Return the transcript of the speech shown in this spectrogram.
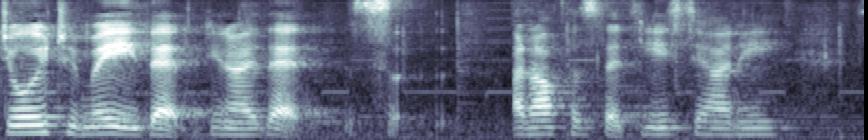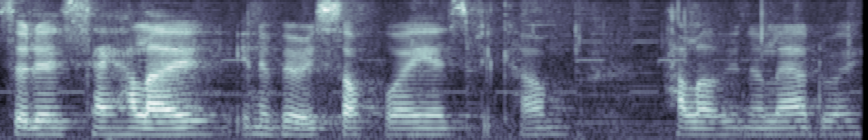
joy to me that, you know, that an office that used to only sort of say hello in a very soft way has become hello in a loud way.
